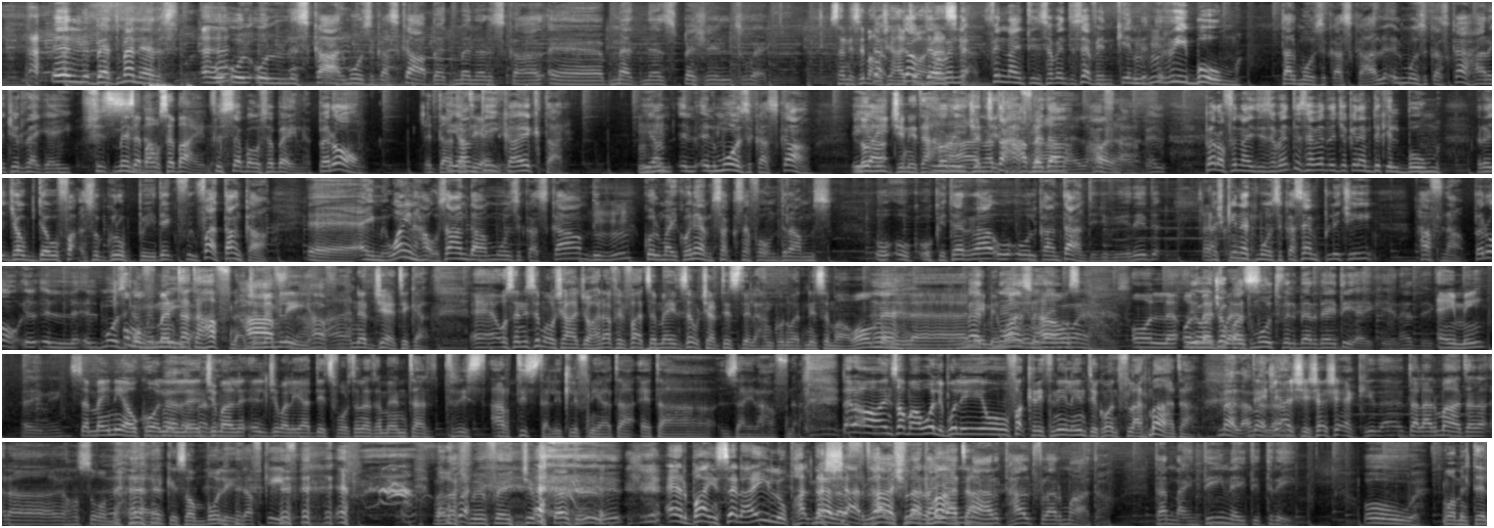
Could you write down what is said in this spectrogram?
Il-bad manners u l-ska, l-mużika ska, bad manners ska, eh, madness, special, swag. Sa nisimaw xi ħaġa. Fin-1977 kien mhm. reboom tal-mużika ska, il-mużika ska ħareġ ir-reggae fis-77. Fis-77, però hija antika iktar. Mhm. Il-mużika ska. L-oriġini taħħa. L-oriġini taħħa beda ħafna qabel. Pero fin 1977 reġa kien hemm dik il-boom reġaw bdew faqsu gruppi dik fil-fatt anka eh, Amy Winehouse għandha mużika ska mhm. kull ma jkun hemm saxophone drums u kiterra u l-kantanti ġifieri għax kienet mużika sempliċi ħafna, però il-mużika. Movimentata ħafna, ġimemli, enerġetika. Eh, u se nisimgħu xi ħaġa oħra fil-fatt semmejt żewġ artisti li ħankunu qed nisimgħuhom eh, il-Amy eh, Winehouse u l-ġobba tmut fil-berdej tiegħi kienet dik. Amy. Amy. Semmejnija u koll mela, mela. il-ġimma li għaddit sfortunatament artista li tlifni għata eta zaħira ħafna. Pero insomma, Wulli Bulli u fakritni li inti kont fl-armata. Mela, mela. Tgħidli għal xi xax hekk tal-armata naqra jħossuhom eh, kisom bully taf kif. Ma nafx minn fejn ġibta di. 40 sena ilu bħal da mela, xar tħalt fl-armata. Nar tħalt fl-armata ta' 1983. U u għamilt eh,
